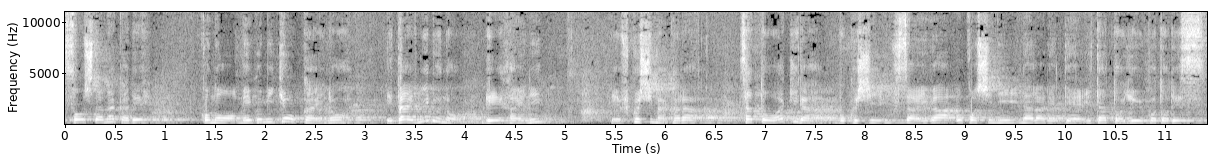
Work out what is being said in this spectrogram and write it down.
そうした中でこの恵み教会の第2部の礼拝に福島から佐藤明牧師夫妻がお越しになられていたということです、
